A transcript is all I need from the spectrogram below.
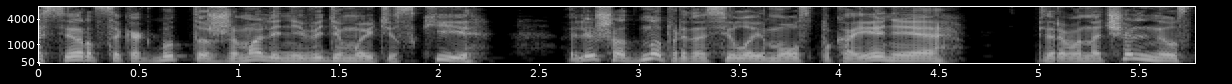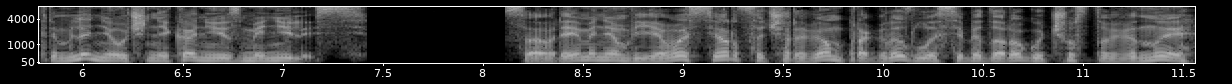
сердце как будто сжимали невидимые тиски, лишь одно приносило ему успокоение — первоначальные устремления ученика не изменились. Со временем в его сердце червем прогрызло себе дорогу чувство вины,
